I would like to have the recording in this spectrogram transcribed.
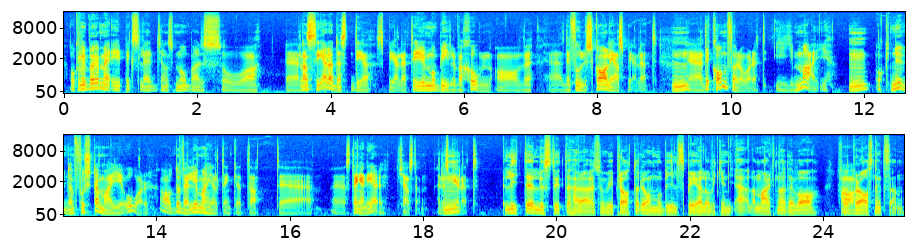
Och om vi börjar med Apex Legends Mobile så eh, lanserades det spelet. Det är ju en mobilversion av eh, det fullskaliga spelet. Mm. Eh, det kom förra året i maj. Mm. Och nu den första maj i år, ja då väljer man helt enkelt att stänga ner tjänsten, eller mm. spelet lite lustigt det här som vi pratade om mobilspel och vilken jävla marknad det var för ja. ett par avsnitt sedan.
